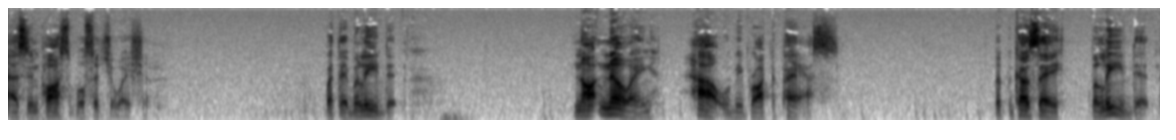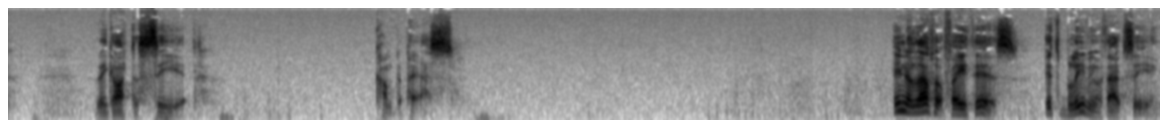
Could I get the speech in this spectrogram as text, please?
as an impossible situation. But they believed it, not knowing how it would be brought to pass. But because they believed it, they got to see it come to pass. You know, that's what faith is it's believing without seeing.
